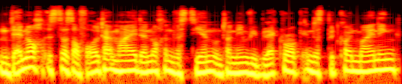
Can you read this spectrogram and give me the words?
Und dennoch ist das auf All-Time-High, dennoch investieren Unternehmen wie BlackRock in das Bitcoin-Mining.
